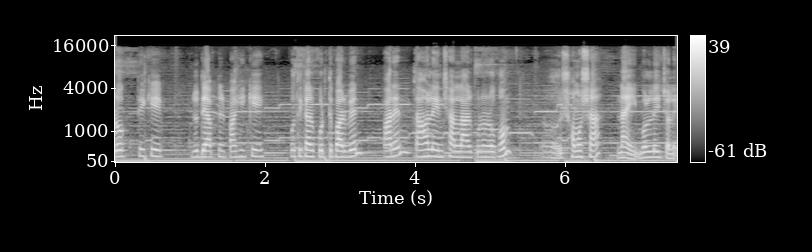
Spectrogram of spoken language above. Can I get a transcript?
রোগ থেকে যদি আপনার পাখিকে প্রতিকার করতে পারবেন, পারেন, তাহলে ইনশাল্লাহ আর কোনো রকম সমস্যা নাই, বললেই চলে।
